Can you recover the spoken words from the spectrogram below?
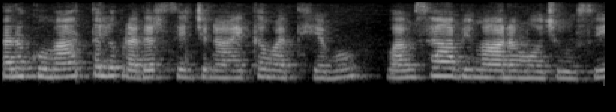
తన కుమార్తెలు ప్రదర్శించిన ఐకమత్యము వంశాభిమానము చూసి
